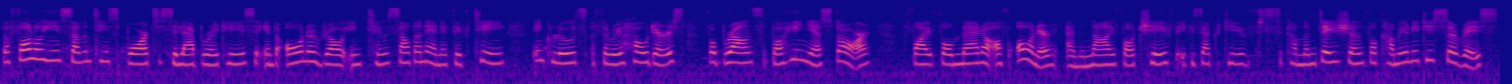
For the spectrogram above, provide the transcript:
The following 17 sports celebrities in the honor roll in 2015 includes three holders for Bronze Bauhinia Star, five for Medal of Honor, and nine for Chief Executive's Commendation for Community Service.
